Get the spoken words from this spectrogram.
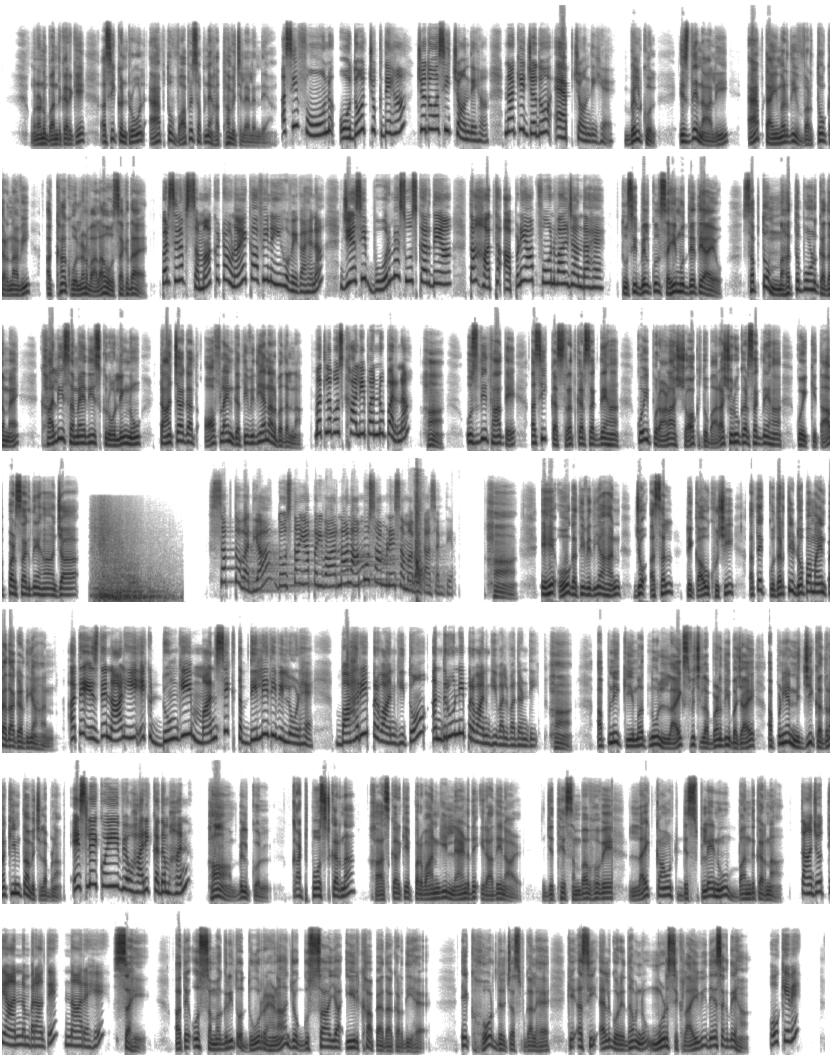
ਉਹਨਾਂ ਨੂੰ ਬੰਦ ਕਰਕੇ ਅਸੀਂ ਕੰਟਰੋਲ ਐਪ ਤੋਂ ਵਾਪਸ ਆਪਣੇ ਹੱਥਾਂ ਵਿੱਚ ਲੈ ਲੈਂਦੇ ਹਾਂ। ਅਸੀਂ ਫੋਨ ਉਦੋਂ ਚੁੱਕਦੇ ਹਾਂ ਜਦੋਂ ਅਸੀਂ ਚਾਹੁੰਦੇ ਹਾਂ ਨਾ ਕਿ ਜਦੋਂ ਐਪ ਚਾਹੁੰਦੀ ਹੈ। ਬਿਲਕੁਲ। ਇਸ ਦੇ ਨਾਲ ਹੀ ਐਪ ਟਾਈਮਰ ਦੀ ਵਰਤੋਂ ਕਰਨਾ ਵੀ ਅੱਖਾਂ ਖੋਲਣ ਵਾਲਾ ਹੋ ਸਕਦਾ ਹੈ। ਪਰ ਸਿਰਫ ਸਮਾਂ ਘਟਾਉਣਾ ਇਹ ਕਾਫੀ ਨਹੀਂ ਹੋਵੇਗਾ ਹੈ ਨਾ? ਜੇ ਅਸੀਂ ਬੋਰ ਮਹਿਸੂਸ ਕਰਦੇ ਹਾਂ ਤਾਂ ਹੱਥ ਆਪਣੇ ਆਪ ਫੋਨ ਵੱਲ ਜਾਂਦਾ ਹੈ। ਤੁਸੀਂ ਬਿਲਕੁਲ ਸਹੀ ਮੁੱਦੇ ਤੇ ਆਏ ਹੋ। ਸਭ ਤੋਂ ਮਹੱਤਵਪੂਰਨ ਕਦਮ ਹੈ ਖਾਲੀ ਸਮੇਂ ਦੀ ਸਕਰੋਲਿੰਗ ਨੂੰ ਟਾਂਚਾਗਤ ਆਫਲਾਈਨ ਗਤੀਵਿਧੀਆਂ ਨਾਲ ਬਦਲਣਾ। ਮਤਲਬ ਉਸ ਖਾਲੀਪਨ ਨੂੰ ਭਰਨਾ? ਹਾਂ ਉਸ ਦੀ ਥਾਂ ਤੇ ਅਸੀਂ ਕਸਰਤ ਕਰ ਸਕਦੇ ਹਾਂ ਕੋਈ ਪੁਰਾਣਾ ਸ਼ੌਕ ਦੁਬਾਰਾ ਸ਼ੁਰੂ ਕਰ ਸਕਦੇ ਹਾਂ ਕੋਈ ਕਿਤਾਬ ਪੜ੍ਹ ਸਕਦੇ ਹਾਂ ਜਾਂ ਸਭ ਤੋਂ ਵਧੀਆ ਦੋਸਤਾਂ ਜਾਂ ਪਰਿਵਾਰ ਨਾਲ ਆਮੋ ਸਾਹਮਣੇ ਸਮਾਂ ਬਿਤਾ ਸਕਦੇ ਹਾਂ। ਹਾਂ ਇਹ ਉਹ ਗਤੀਵਿਧੀਆਂ ਹਨ ਜੋ ਅਸਲ ਟਿਕਾਊ ਖੁਸ਼ੀ ਅਤੇ ਕੁਦਰਤੀ ਡੋਪਾਮਾਈਨ ਪੈਦਾ ਕਰਦੀਆਂ ਹਨ। ਅਤੇ ਇਸ ਦੇ ਨਾਲ ਹੀ ਇੱਕ ਡੂੰਗੀ ਮਾਨਸਿਕ ਤਬਦੀਲੀ ਦੀ ਵੀ ਲੋੜ ਹੈ ਬਾਹਰੀ ਪ੍ਰਵਾਨਗੀ ਤੋਂ ਅੰਦਰੂਨੀ ਪ੍ਰਵਾਨਗੀ ਵੱਲ ਵਧਣ ਦੀ। ਹਾਂ ਆਪਣੀ ਕੀਮਤ ਨੂੰ ਲਾਈਕਸ ਵਿੱਚ ਲੱਭਣ ਦੀ ਬਜਾਏ ਆਪਣੀਆਂ ਨਿੱਜੀ ਕਦਰਾਂ ਕੀਮਤਾਂ ਵਿੱਚ ਲੱਭਣਾ। ਇਸ ਲਈ ਕੋਈ ਵਿਵਹਾਰਿਕ ਕਦਮ ਹਨ? ਹਾਂ ਬਿਲਕੁਲ। ਕੱਟ ਪੋਸਟ ਕਰਨਾ ਖਾਸ ਕਰਕੇ ਪ੍ਰਵਾਨਗੀ ਲੈਣ ਦੇ ਇਰਾਦੇ ਨਾਲ ਜਿੱਥੇ ਸੰਭਵ ਹੋਵੇ ਲਾਈਕ ਕਾਊਂਟ ਡਿਸਪਲੇ ਨੂੰ ਬੰਦ ਕਰਨਾ। ਤਾਂ ਜੋ ਧਿਆਨ ਨੰਬਰਾਂ ਤੇ ਨਾ ਰਹੇ। ਸਹੀ। ਅਤੇ ਉਸ ਸਮੱਗਰੀ ਤੋਂ ਦੂਰ ਰਹਿਣਾ ਜੋ ਗੁੱਸਾ ਜਾਂ ਈਰਖਾ ਪੈਦਾ ਕਰਦੀ ਹੈ। ਇੱਕ ਹੋਰ ਦਿਲਚਸਪ ਗੱਲ ਹੈ ਕਿ ਅਸੀਂ ਐਲਗੋਰਿਦਮ ਨੂੰ ਮੁੜ ਸਿਖਲਾਈ ਵੀ ਦੇ ਸਕਦੇ ਹਾਂ। ਉਹ ਕਿਵੇਂ?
